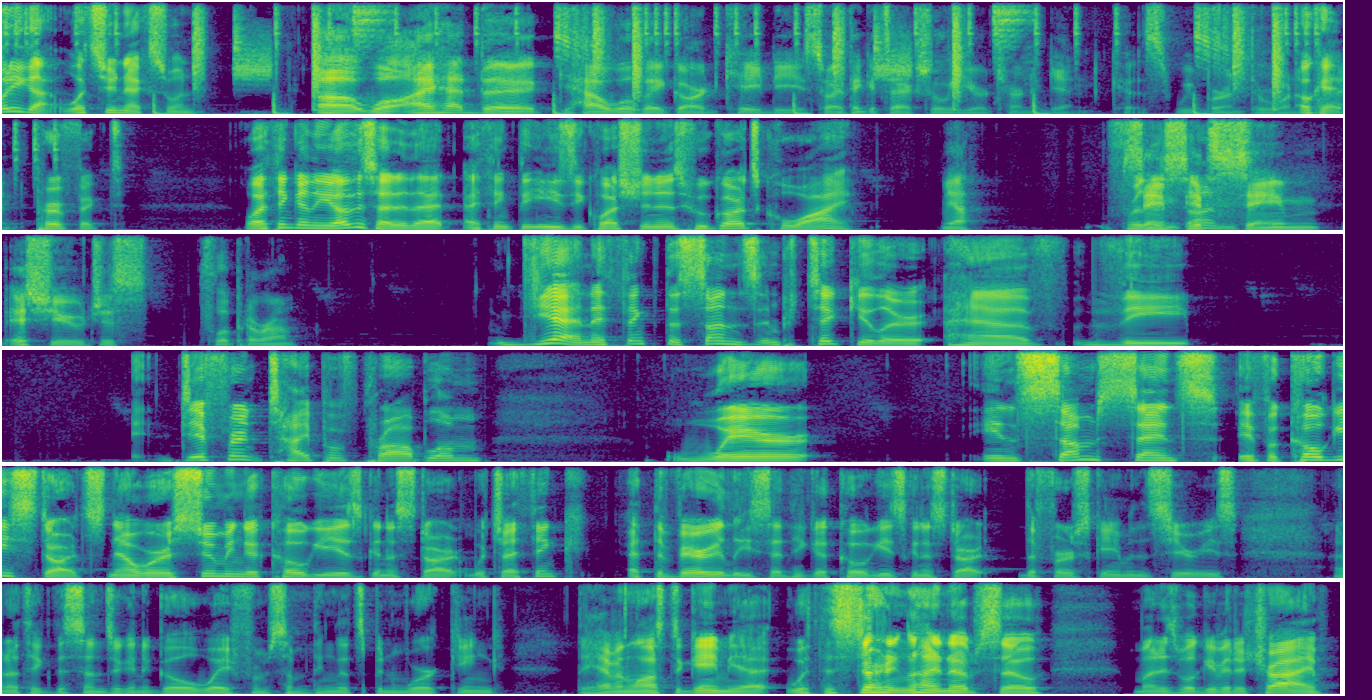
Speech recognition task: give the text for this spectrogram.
What do you got? What's your next one? Uh, well, I had the how will they guard KD, so I think it's actually your turn again because we burned through one. of Okay, perfect. Well, I think on the other side of that, I think the easy question is who guards Kawhi yeah, for same. the Suns? It's same issue. Just flip it around. Yeah, and I think the Suns in particular have the different type of problem where in some sense, if Okogie starts, now we're assuming Okogie is going to start, which I think at the very least, I think Okogie is going to start the first game of the series. I don't think the Suns are going to go away from something that's been working. They haven't lost a game yet with the starting lineup, so might as well give it a try.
